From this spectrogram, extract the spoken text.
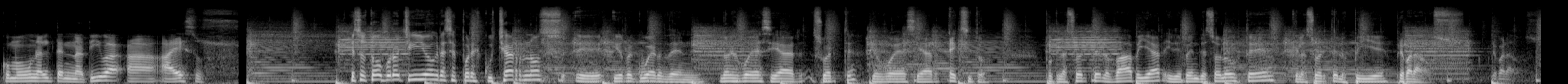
como una alternativa a, a esos eso es todo por hoy, chiquillos. Gracias por escucharnos. Eh, y recuerden, no les voy a desear suerte, les voy a desear éxito. Porque la suerte los va a pillar y depende solo de ustedes que la suerte los pille preparados. Preparados.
